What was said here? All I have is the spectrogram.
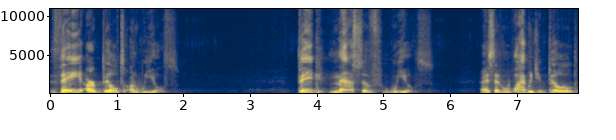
They are built on wheels. Big, massive wheels. And I said, Well, why would you build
